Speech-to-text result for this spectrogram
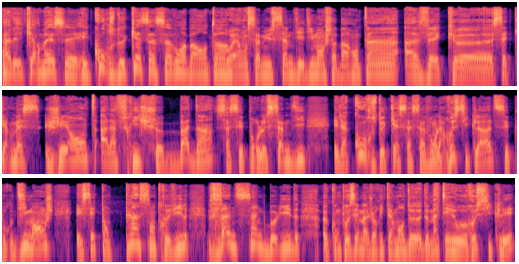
Allez, kermesse et, et course de caisse à savon à Barentin. Ouais, on s'amuse samedi et dimanche à Barentin avec euh, cette kermesse géante à la friche Badin, ça c'est pour le samedi, et la course de caisse à savon, la recyclade, c'est pour dimanche, et c'est en plein centre-ville, 25 bolides euh, composés majoritairement de, de matériaux recyclés.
